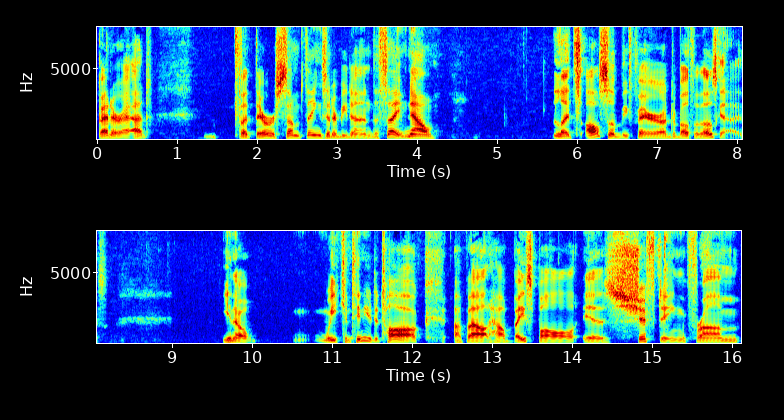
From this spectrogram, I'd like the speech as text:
better at, but there are some things that are be done the same. Now, let's also be fair to both of those guys. You know, we continue to talk about how baseball is shifting from,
